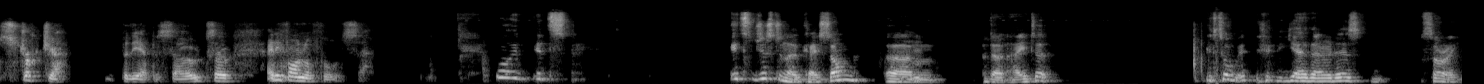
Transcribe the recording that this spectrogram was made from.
structure for the episode. So, any final thoughts? sir? Well, it's it's just an okay song. Um, I don't hate it. It's all yeah. There it is. Sorry.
